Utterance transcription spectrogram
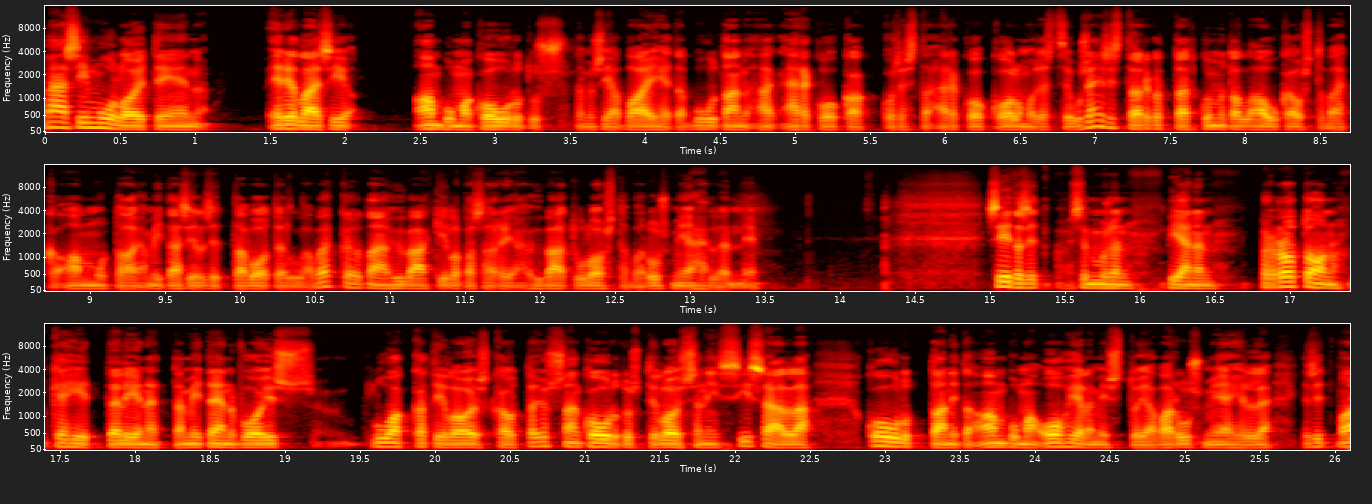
vähän simuloitiin erilaisia ampumakoulutus, tämmöisiä vaiheita. Puhutaan RK2, RK3. Se usein siis tarkoittaa, että kuinka monta laukausta vaikka ammutaan ja mitä sillä sitten tavoitellaan. Vaikka jotain hyvää kilpasarjaa, hyvää tulosta varusmiehelle, niin siitä sitten semmoisen pienen proton kehittelin, että miten voisi luokkatiloissa kautta jossain koulutustiloissa niin sisällä kouluttaa niitä ampumaohjelmistoja varusmiehille. Ja sitten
